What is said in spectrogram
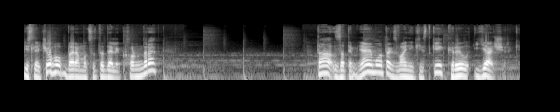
Після чого беремо цитадель Хорнред та затемняємо так звані кістки крил ящерки.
